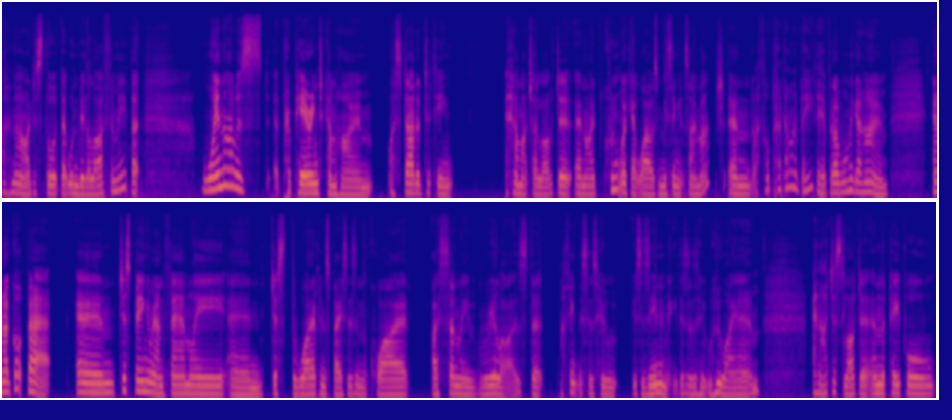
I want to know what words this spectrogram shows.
I don't know, I just thought that wouldn't be the life for me. But when I was preparing to come home, I started to think, how much I loved it, and I couldn't work out why I was missing it so much. And I thought, but I don't want to be there, but I want to go home. And I got back, and just being around family and just the wide open spaces and the quiet, I suddenly realised that I think this is who this is in me. This is who, who I am. And I just loved it. And the people,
